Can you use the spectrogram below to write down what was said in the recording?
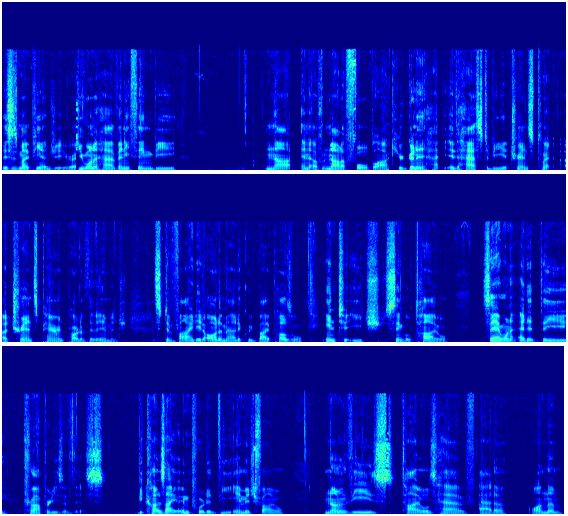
This is my PNG, right? If you want to have anything be not an of not a full block, you're gonna ha it has to be a transplant a transparent part of the image. It's divided automatically by puzzle into each single tile. Say I want to edit the properties of this. Because I imported the image file, none of these tiles have ADA on them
